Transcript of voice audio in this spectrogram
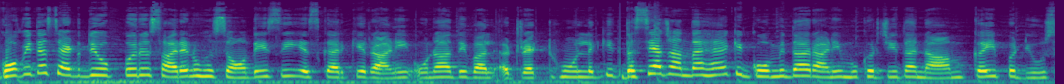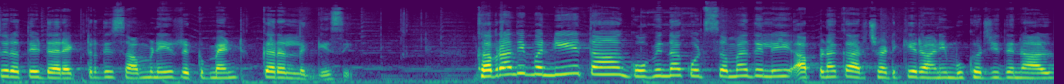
ਗੋਵਿੰਦਾ ਸੈੱਟ ਦੇ ਉੱਪਰ ਸਾਰਿਆਂ ਨੂੰ ਹਸਾਉਂਦੇ ਸੀ, ਇਸ ਕਰਕੇ ਰਾਣੀ ਉਹਨਾਂ ਦੇ ਵੱਲ ਅਟਰੈਕਟ ਹੋਣ ਲੱਗੀ। ਦੱਸਿਆ ਜਾਂਦਾ ਹੈ ਕਿ ਗੋਵਿੰਦਾ ਰਾਣੀ ਮੁਖਰਜੀ ਦਾ ਨਾਮ ਕਈ ਪ੍ਰੋਡਿਊਸਰ ਅਤੇ ਡਾਇਰੈਕਟਰ ਦੇ ਸਾਹਮਣੇ ਰეკਮੈਂਡ ਕਰਨ ਲੱਗੇ ਸੀ। ਖਬਰਾਂ ਦੀ ਮੰਨੀਏ ਤਾਂ ਗੋਵਿੰਦਾ ਕੁਝ ਸਮੇਂ ਦੇ ਲਈ ਆਪਣਾ ਘਰ ਛੱਡ ਕੇ ਰਾਣੀ ਮੁਖਰਜੀ ਦੇ ਨਾਲ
